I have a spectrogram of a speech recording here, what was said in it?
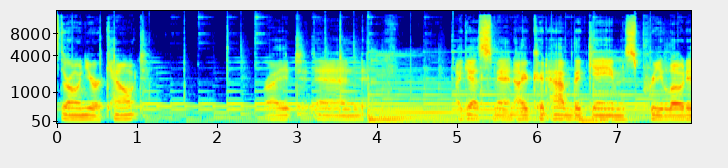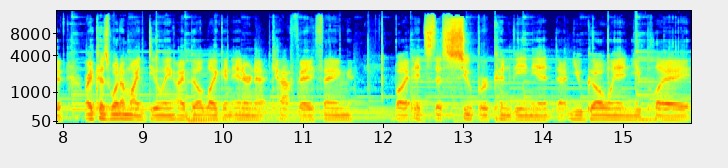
Throw in your account, right? And I guess, man, I could have the games preloaded, right? Because what am I doing? I built like an internet cafe thing but it's just super convenient that you go in, you play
